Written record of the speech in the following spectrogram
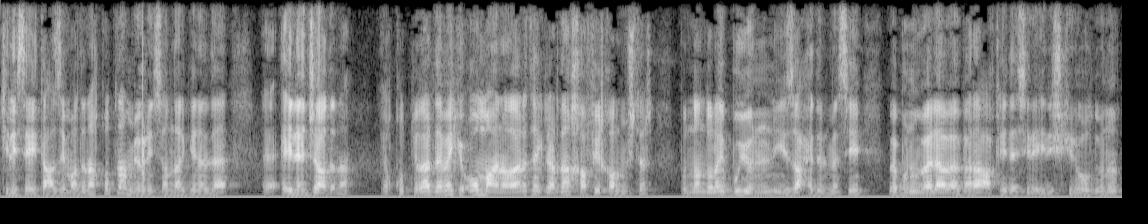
kiliseyi tazim adına kutlanmıyor. İnsanlar genelde e, eğlence adına e, kutluyorlar. Demek ki o manaları tekrardan hafi kalmıştır. Bundan dolayı bu yönünün izah edilmesi ve bunun vela ve bera akidesiyle ilişkili olduğunu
